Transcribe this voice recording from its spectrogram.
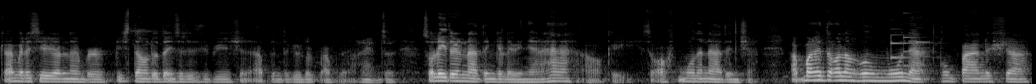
Camera serial number. Please download the instant distribution app into Google App. Ayan. So, so, later na natin galawin yan, ha? Okay. So, off muna natin siya. Papakita ko lang kung muna kung paano siya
